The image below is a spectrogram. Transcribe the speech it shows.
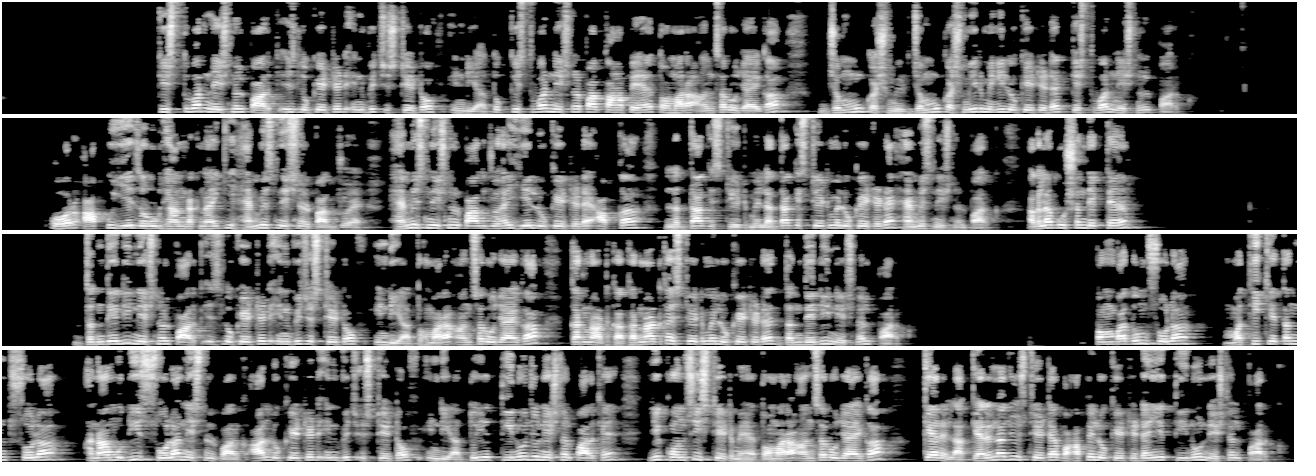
Kishtwar national park is located in which state of India. तो किश्तवर नेशनल पार्क कहाँ पे है? तो हमारा आंसर हो जाएगा जम्मू कश्मीर। जम्मू कश्मीर में ही लोकेटेड है किश्तवर नेशनल पार्क। और आपको ये ज़रूर ध्यान रखना है कि हेमिस नेशनल पार्क जो है, हेमिस नेशनल पार्क जो है, ये लोकेटेड है आपका लद्दाख स्टेट में। लद्दाख स्टेट में लोकेटेड है हेमिस नेशनल पार्क। अगला क्वेश्चन देखते हैं। Dandeli national park is located in which state of India. तो हमारा आंसर हो जाएगा कर्नाटका। कर्नाटका स्टेट में लोकेटेड है दंदेली नेशनल पार्क। पंबादुम सोलह Mathikettan Shola Anamudi Shola national park are located in which state of India तो ये तीनों जो नेशनल पार्क हैं, ये कौन सी स्टेट में है? तो हमारा आंसर हो जाएगा केरला। केरला जो स्टेट है, वहाँ पे लोकेटेड है ये तीनों national park.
